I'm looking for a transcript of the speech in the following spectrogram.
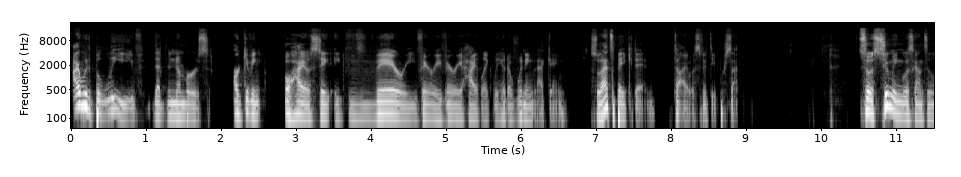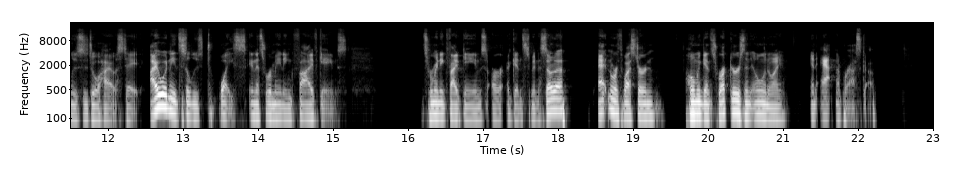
I, would believe that the numbers are giving Ohio State a very, very, very high likelihood of winning that game. So that's baked in to Iowa's 50%. So assuming Wisconsin loses to Ohio State, Iowa needs to lose twice in its remaining five games. Its remaining five games are against Minnesota, at Northwestern, home against Rutgers and Illinois, and at Nebraska.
